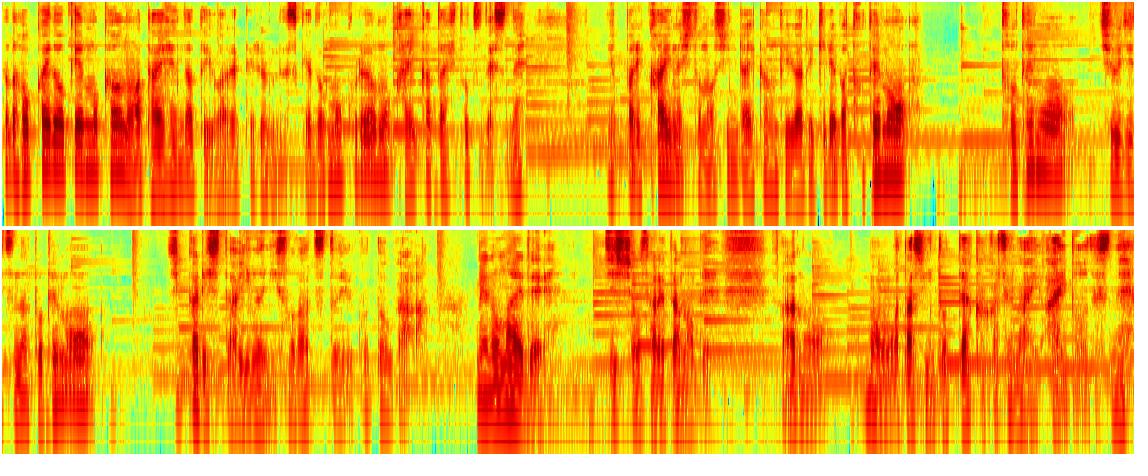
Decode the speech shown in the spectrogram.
ただ北海道犬も飼うのは大変だと言われてるんですけどもこれはもう飼い方一つですね。やっぱり飼い主との信頼関係ができればとてもとても忠実なとてもしっかりした犬に育つということが目の前で実証されたのであのもう私にとっては欠かせない相棒ですね。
